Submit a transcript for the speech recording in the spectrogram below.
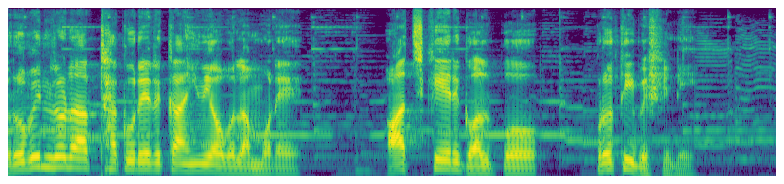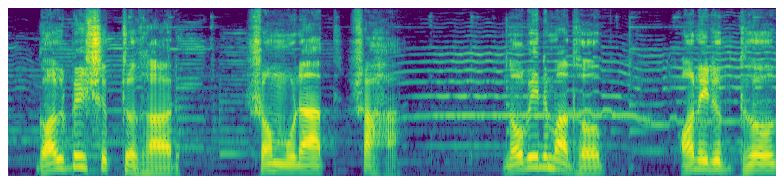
রবীন্দ্রনাথ ঠাকুরের কাহিনী অবলম্বনে আজকের গল্প প্রতিবেশিনী। গল্পের সূত্রধর শম্ভুনাথ সাহা। নবীন মাধব, অনিরুদ্ধ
